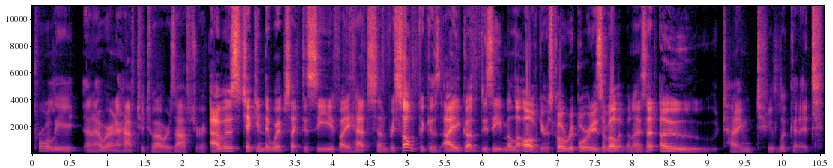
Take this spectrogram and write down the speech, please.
probably an hour and a half to two hours after. I was checking the website to see if I had some result because I got this email, oh, your score report is available. And I said, oh, time to look at it.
